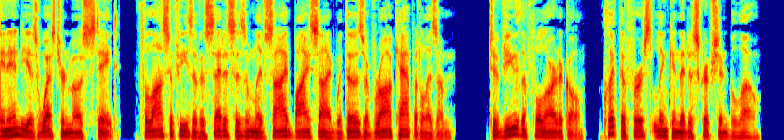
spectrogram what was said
In India's westernmost state, philosophies of asceticism live side by side with those of raw capitalism. To view the full article, click the first link in the description below.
